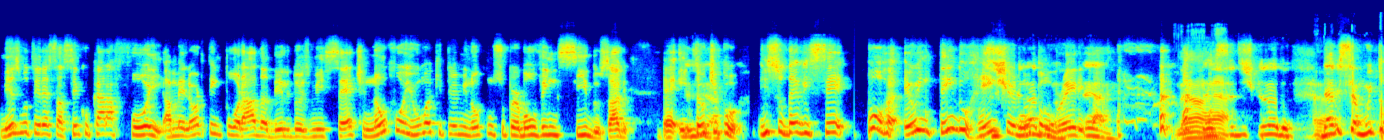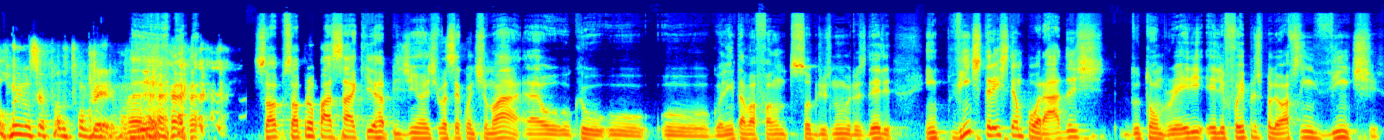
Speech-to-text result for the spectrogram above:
mesmo ter essa seca, o cara foi. A melhor temporada dele, 2007, não foi uma que terminou com o Super Bowl vencido, sabe? É, então, Exato. tipo, isso deve ser. Porra, eu entendo o hater do Tom Brady, é. cara. Não, deve é. ser desesperador. É. Deve ser muito ruim não ser fã do Tom Brady, mano. É. Só, só para eu passar aqui rapidinho antes de você continuar, é o que o, o, o Golim estava falando sobre os números dele. Em 23 temporadas do Tom Brady, ele foi para os playoffs em 20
